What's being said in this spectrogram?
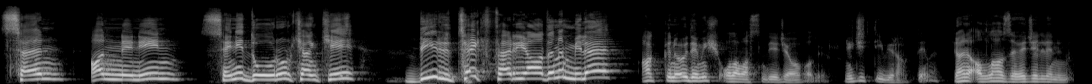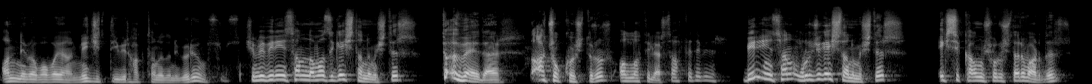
sen annenin seni doğururken ki bir tek feryadının bile hakkını ödemiş olamazsın diye cevap alıyor. Ne ciddi bir hak değil mi? Yani Allah Azze ve Celle'nin anne ve babaya ne ciddi bir hak tanıdığını görüyor musunuz? Şimdi bir insan namazı geç tanımıştır. Tövbe eder. Daha çok koşturur. Allah dilerse affedebilir. Bir insan orucu geç tanımıştır. Eksik kalmış oruçları vardır.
